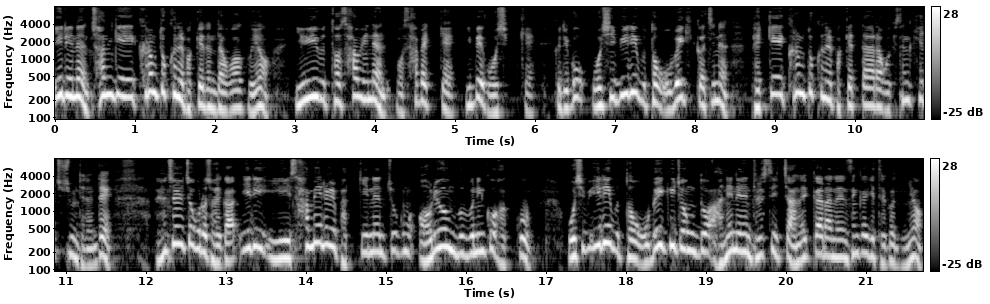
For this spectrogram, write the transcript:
1위는 1000개의 크롬 토큰을 받게 된다고 하고요. 2위부터 4위는 뭐 400개, 250개, 그리고 51위부터 500위까지는 100개의 크롬 토큰을 받겠다라고 이렇게 생각해 주시면 되는데 현실적으로 저희가 1위, 2위, 3위를 받기는 조금 어려운 부분인 것 같고 51위부터 500위 정도 안에는 들 수 있지 않을까라는 생각이 들거든요.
